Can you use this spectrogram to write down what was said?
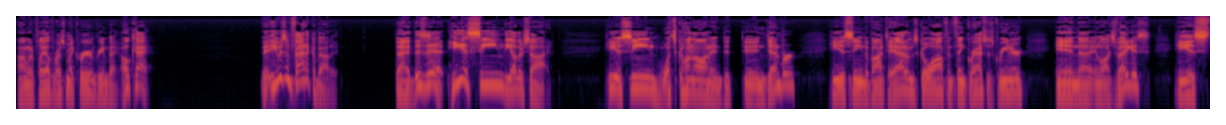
I'm going to play out the rest of my career in Green Bay. Okay. He was emphatic about it. That this is it. He has seen the other side. He has seen what's gone on in De- in Denver. He has seen Davante Adams go off and think grass is greener in uh, in Las Vegas. He has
